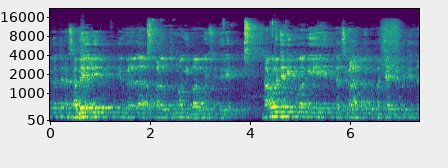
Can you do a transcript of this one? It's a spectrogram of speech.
ಇವತ್ತಿನ ಸಭೆಯಲ್ಲಿ ನೀವುಗಳೆಲ್ಲ ಬಹಳ ಉತ್ತಮವಾಗಿ ಭಾಗವಹಿಸಿದ್ದೀರಿ. ಸಾರ್ವಜನಿಕವಾಗಿ ಏನೇನು ಕೆಲಸಗಳಾಗಬೇಕು, ಪಂಚಾಯತಿ ವತಿಯಿಂದ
